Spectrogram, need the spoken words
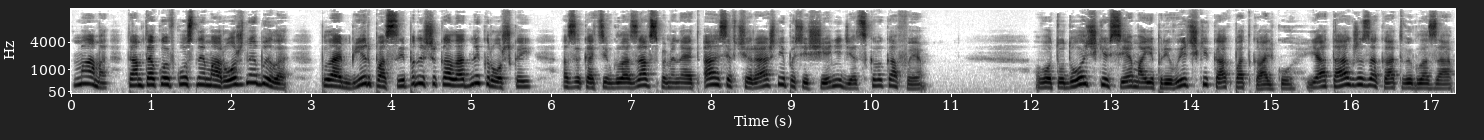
«Мама, там такое вкусное мороженое было! Пломбир, посыпанный шоколадной крошкой!» А закатив глаза, вспоминает Ася вчерашнее посещение детского кафе. Вот у дочки все мои привычки как под кальку. Я также закатываю глаза.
